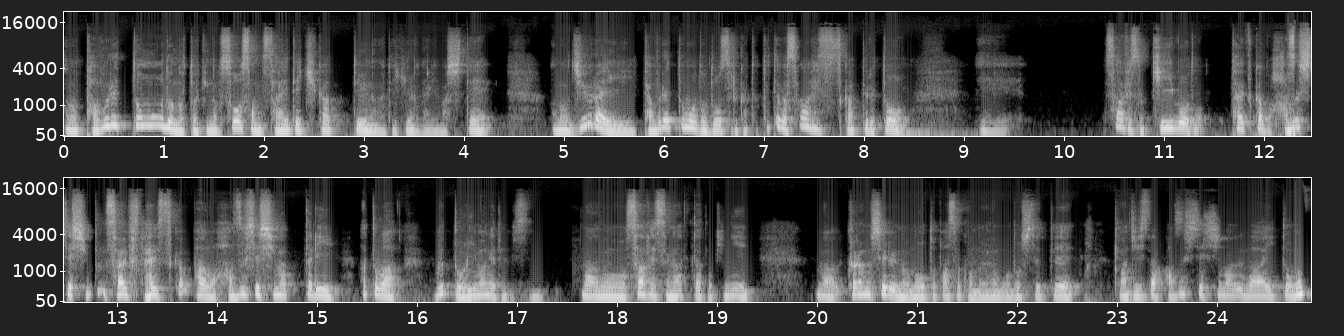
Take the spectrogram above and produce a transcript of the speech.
あの、タブレットモードの時の操作の最適化っていうのができるようになりまして、あの、従来タブレットモードをどうするかと、例えばサーフィス使ってると、えー、サーフィスのキーボード、タイプカバーを外してし、 Surface タイプカバーを外してしまったり、あとはぐっと折り曲げてですね、まあ、あの、サーフィスがあった時に、まあ、クラムシェルのノートパソコンのような戻してて、まあ、実際外してしまう場合と、もし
